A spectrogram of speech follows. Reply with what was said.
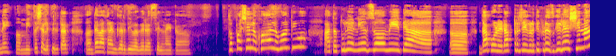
नाही मम्मी कशाला फिरतात? अं, दवाखान्यात गर्दी वगैरे असेल नाही तर? तपासायला आलो गर्दी हो? आता तुला नेस जाऊ मी त्या दापोळे डॉक्टरच्या इकडे तिकडेच गेले अशी ना?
